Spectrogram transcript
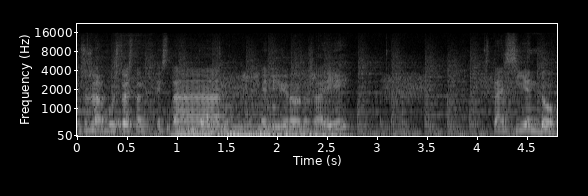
Esos arbustos están, están peligrosos ahí Están siendo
